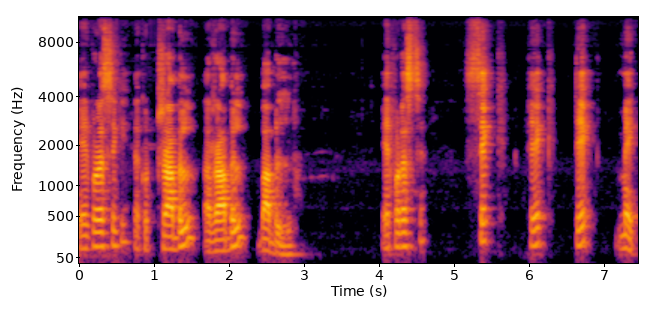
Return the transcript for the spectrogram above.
এরপর আসছে কি? দেখো ট্রাভেল রাবেল বাবল এরপর আসছে সেক ফেক টেক মেক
